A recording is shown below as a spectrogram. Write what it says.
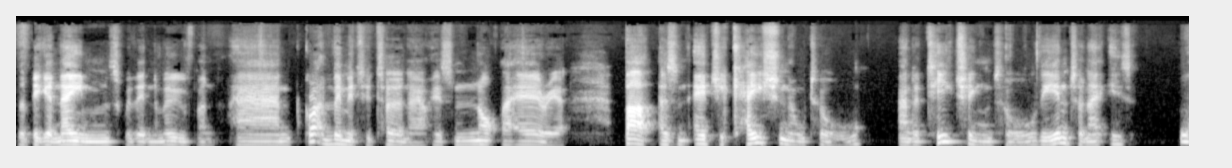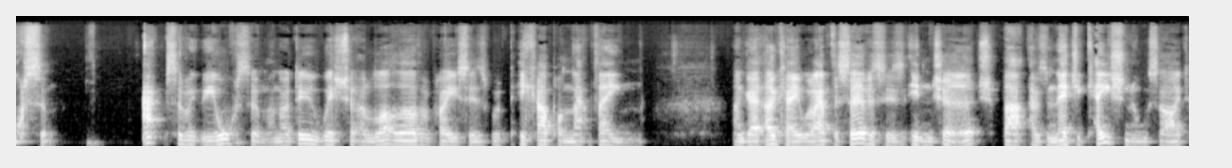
the bigger names within the movement, and quite a limited turnout. It's not that area, but as an educational tool and a teaching tool, the internet is awesome absolutely awesome. And I do wish a lot of other places would pick up on that vein and go, okay, we'll have the services in church, but as an educational side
